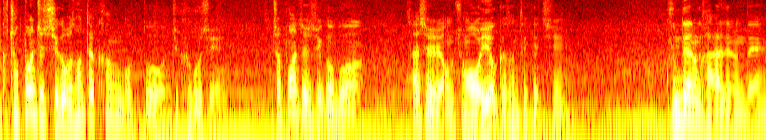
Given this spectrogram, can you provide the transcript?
그첫 번째 직업을 선택한 것도 이제 그거지. 첫 번째 직업은 사실 엄청 어이없게 선택했지. 군대는 가야 되는데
